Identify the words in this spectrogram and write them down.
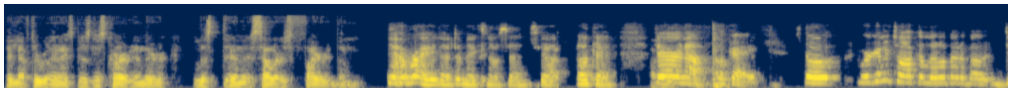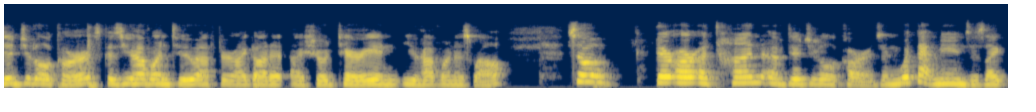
they left a really nice business card and their list and their sellers fired them. Yeah, right. That makes no sense. Yeah. Okay. Fair enough. Okay. So we're going to talk a little bit about digital cards because you have one too. After I got it, I showed Terry, and you have one as well. So there are a ton of digital cards, and what that means is like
